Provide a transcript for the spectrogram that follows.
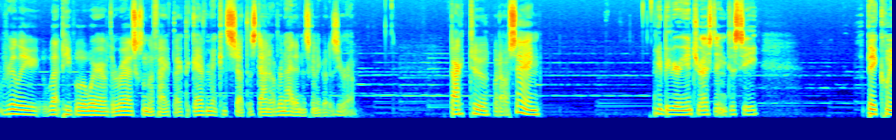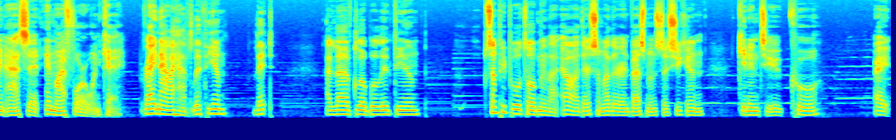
really let people aware of the risks and the fact that the government can shut this down overnight and it's going to go to zero. Back to what I was saying it'd be very interesting to see a Bitcoin asset in my 401k. Right now, I have lithium, lit. I love global lithium. Some people told me like, oh, there's some other investments that you can get into. Cool. Right,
